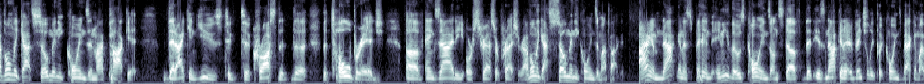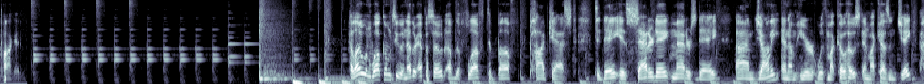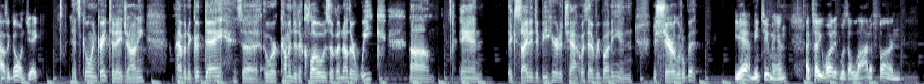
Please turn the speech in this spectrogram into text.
I've only got so many coins in my pocket that I can use to to cross the the the toll bridge of anxiety or stress or pressure. I've only got so many coins in my pocket. I am not going to spend any of those coins on stuff that is not going to eventually put coins back in my pocket. Hello and welcome to another episode of the Fluff to Buff podcast. Today is Saturday Matters Day. I'm Johnny and I'm here with my co host and my cousin Jake. How's it going, Jake? It's going great today, Johnny. I'm having a good day. It's uh, we're coming to the close of another week, um, and excited to be here to chat with everybody and just share a little bit. Yeah, me too, man. I tell you what, it was a lot of fun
